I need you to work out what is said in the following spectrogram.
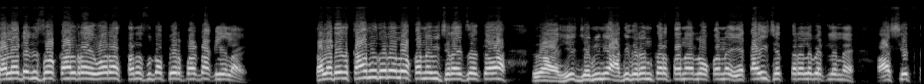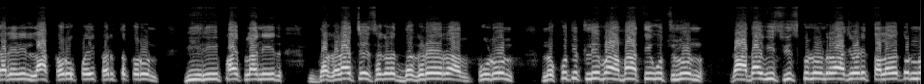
तलाट्याने काल रविवार असताना सुद्धा फेरफार टाकलेला आहे. तलाट्याचं काम होतं ना लोकांना विचारायचं किंवा हे जमिनी अधिग्रहण करताना लोकांना एकाही शेतकऱ्याला भेटलं नाही. आज शेतकऱ्यांनी लाखो रुपये खर्च करून विहिरी पाईपलाईन दगडाचे सगळं दगड फोडून नको तिथली मा- माती उचलून दादा वीस वीस किलोमीटर राजवाडी तलावातून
